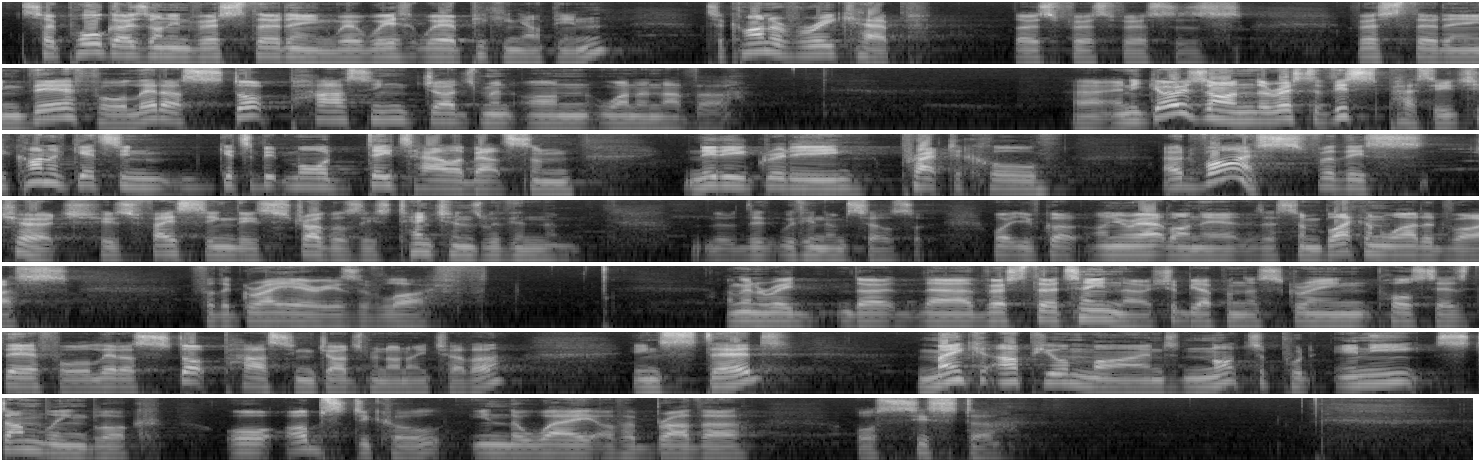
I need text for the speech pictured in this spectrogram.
So, Paul goes on in verse 13, where we're, we're picking up in, to kind of recap those first verses. Verse 13, therefore, let us stop passing judgment on one another. Uh, and he goes on the rest of this passage, he kind of gets, in, gets a bit more detail about some nitty gritty, practical advice for this church who's facing these struggles, these tensions within them, within themselves. What you've got on your outline there, there's some black and white advice for the grey areas of life. I'm going to read the, the, verse 13, though. It should be up on the screen. Paul says, Therefore, let us stop passing judgment on each other. Instead, make up your mind not to put any stumbling block or obstacle in the way of a brother or sister.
